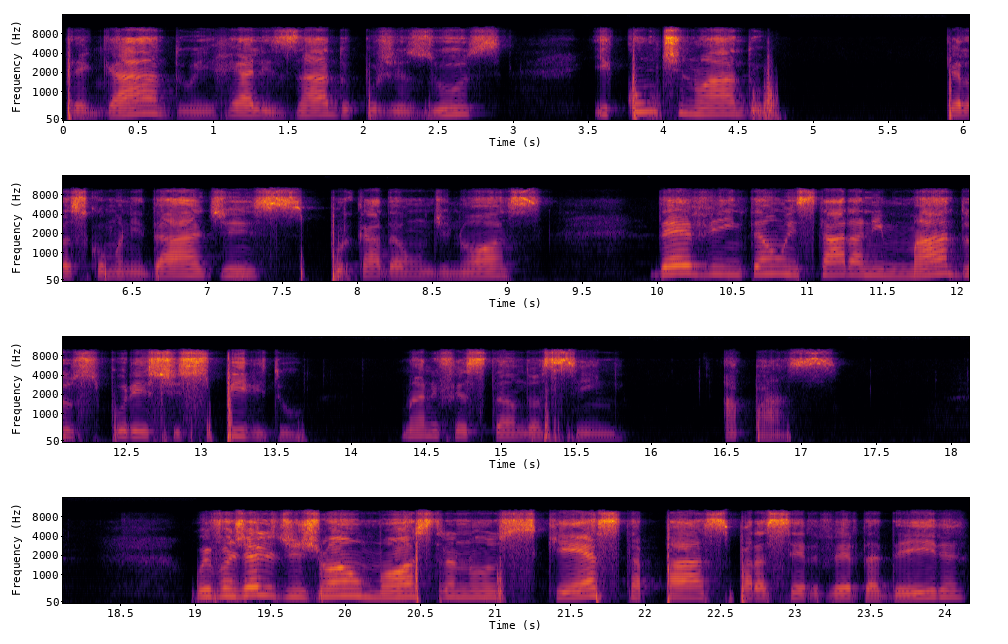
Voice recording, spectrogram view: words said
pregado e realizado por Jesus e continuado pelas comunidades, por cada um de nós, deve então estar animados por este espírito, manifestando assim a paz. O Evangelho de João mostra-nos que esta paz, para ser verdadeira,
